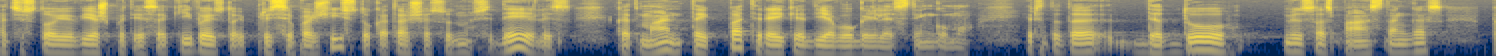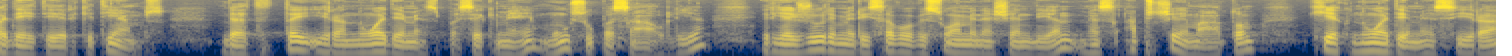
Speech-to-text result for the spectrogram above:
atsistoju viešpaties akivaizdoj, prisipažįstu, kad aš esu nusidėjėlis, kad man taip pat reikia Dievo gailestingumo. Ir tada dedu visas pastangas padėti ir kitiems bet tai yra nuodėmės pasiekmė mūsų pasaulyje ir jei žiūrim ir į savo visuomenę šiandien, mes apščiai matom, kiek nuodėmės yra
